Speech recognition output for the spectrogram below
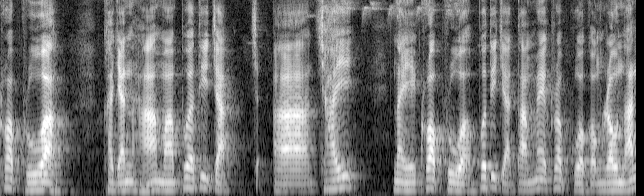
ครอบครัว ขยันหามาเพื่อที่จะใช้ในครอบครัว เพื่อที่จะทำให้ครอบครัวของเรานั้น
